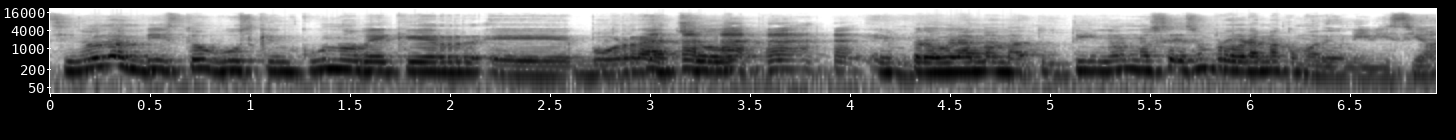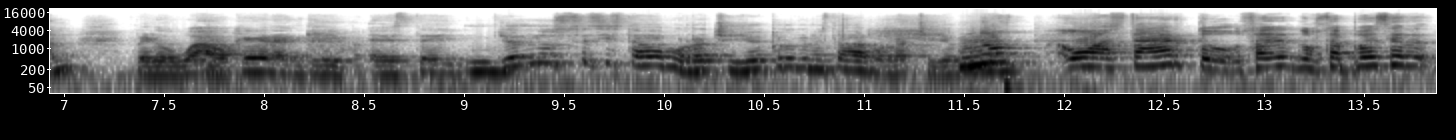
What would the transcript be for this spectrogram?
Si no lo han visto, busquen Kuno Becker eh, borracho en programa matutino. No sé, es un programa como de Univisión, pero wow, qué gran clip. Este, yo no sé si estaba borracho, yo creo que no estaba borracho. Yo, No, o hasta harto, o sea, o sea, puede ser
